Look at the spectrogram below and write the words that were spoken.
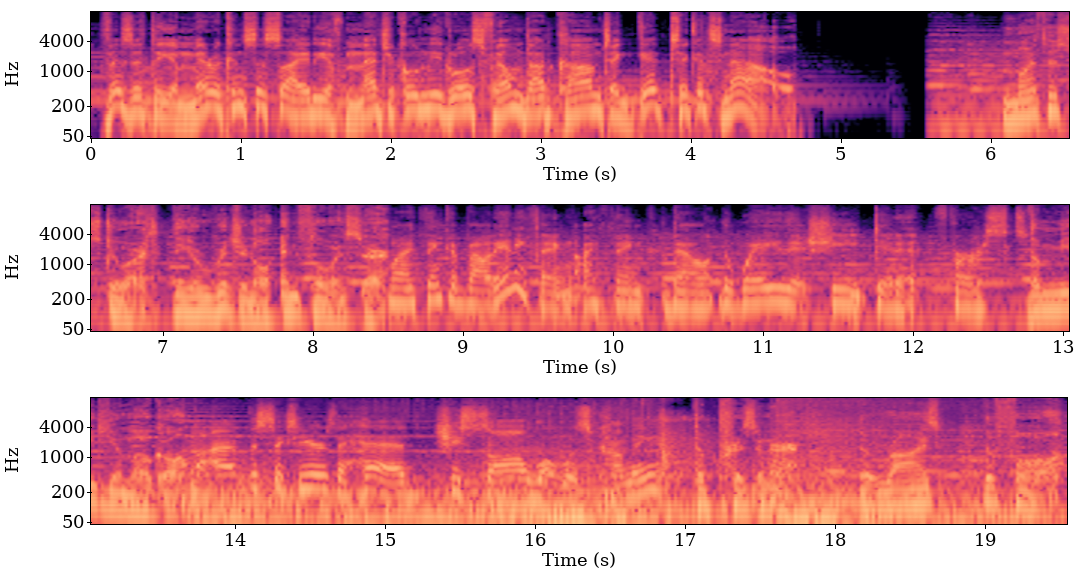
Visit the American Society of Magical Negroes Film.com to get tickets now. Martha Stewart, the original influencer. When I think about anything, I think about the way that she did it first. The media mogul. Five to six years ahead, she saw what was coming. The prisoner. The rise, the fall,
